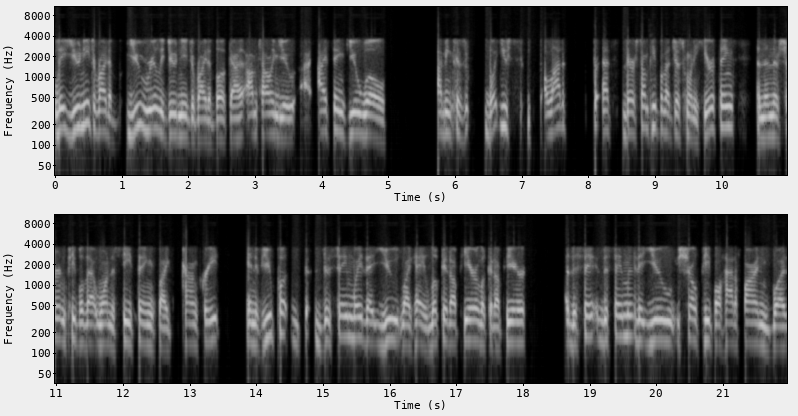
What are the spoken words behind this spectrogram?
Lee, you need to write a. You really do need to write a book. I, am telling you, I, I think you will I mean, because what you a lot of there are some people that just want to hear things, and then there's certain people that want to see things like concrete. And if you put the same way that you like, hey, look it up here, look it up here, the same the same way that you show people how to find what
